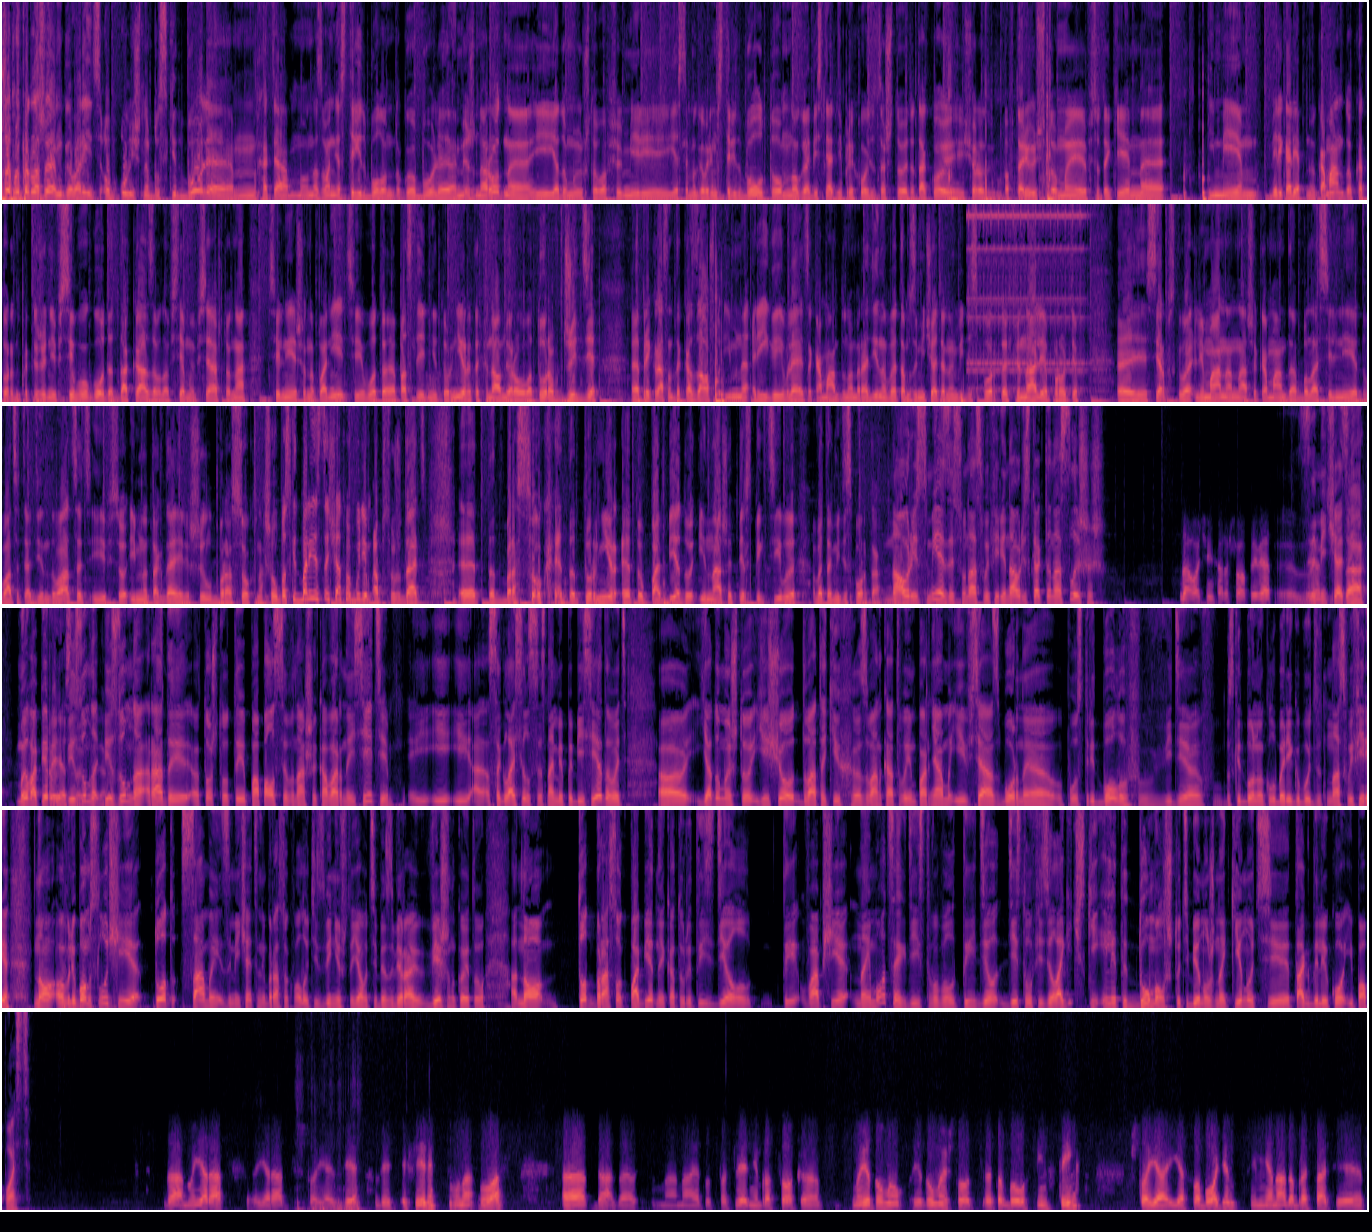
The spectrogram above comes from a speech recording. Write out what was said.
Ну что мы продолжаем говорить об уличном баскетболе, хотя название стритбол, он такое более международное, и я думаю, что во всем мире, если мы говорим стритбол, то много объяснять не приходится, что это такое. Еще раз повторюсь, что мы все-таки э, имеем великолепную команду, которая на протяжении всего года доказывала всем и вся, что она сильнейшая на планете. И вот э, последний турнир, это финал мирового тура в Джидзе, прекрасно доказал, что именно Рига является командой номер один в этом замечательном виде спорта. В финале против э, сербского Лимана наша команда была сильнее 21-20, и все, именно тогда я решил бросок нашего баскетболиста. Сейчас мы будем обсуждать этот бросок, этот турнир, эту победу и наши перспективы в этом виде спорта. Наурис Мезис у нас в эфире. Наурис, как ты нас слышишь? Да, очень хорошо. Привет. Э, Замечательно. Да. Мы, во-первых, безумно, тебя. безумно рады э, то, что ты попался в наши коварные сети и, и- и, а, согласился с нами побеседовать. Э, Я думаю, что еще два таких звонка твоим парням и вся сборная по стритболу в виде баскетбольного клуба Рига будет у нас в эфире. Но в любом случае тот самый замечательный бросок, Володь, извини, что я вот тебе забираю вишенку эту, но тот бросок победный, который ты сделал, ты вообще на эмоциях действовал? Ты дел- действовал физиологически или ты думал, что тебе нужно кинуть э, так далеко и попасть? Да, ну я рад, я рад, что я здесь, здесь в эфире у, на- у вас. Э, да, за, на, на этот последний бросок. э, ну, я думал, я думаю, что это был инстинкт, что я, я свободен, и мне надо бросать. И,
